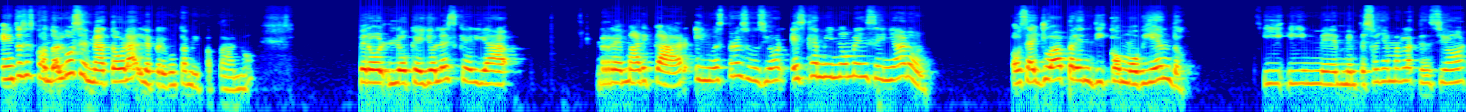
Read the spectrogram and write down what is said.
Entonces, cuando algo se me atora, le pregunto a mi papá, ¿no? Pero lo que yo les quería remarcar, y no es presunción, es que a mí no me enseñaron. O sea, yo aprendí como viendo y, me, empezó a llamar la atención.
